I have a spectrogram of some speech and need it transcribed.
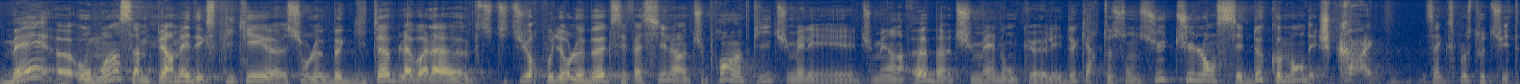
mais euh, au moins, ça me permet d'expliquer euh, sur le bug GitHub, là voilà, si tu veux reproduire le bug, c'est facile, tu prends un pi, tu mets, les, tu mets un hub, tu mets donc les deux cartes son dessus, tu lances ces deux commandes et ça explose tout de suite.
